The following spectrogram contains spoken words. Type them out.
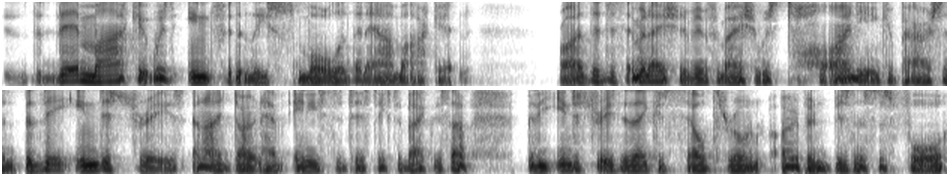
their market was infinitely smaller than our market right? The dissemination of information was tiny in comparison, but their industries, and I don't have any statistics to back this up, but the industries that they could sell through and open businesses for,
